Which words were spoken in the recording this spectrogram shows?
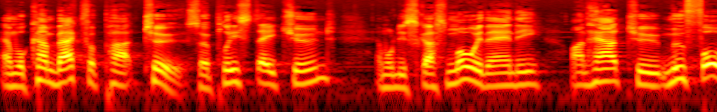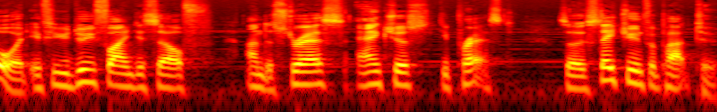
and we'll come back for part two. So please stay tuned, and we'll discuss more with Andi on how to move forward if you do find yourself under stress, anxious, depressed. So stay tuned for part two.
